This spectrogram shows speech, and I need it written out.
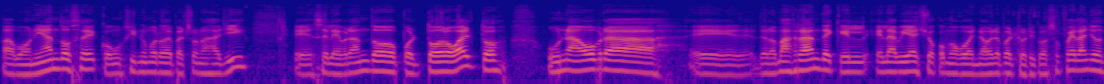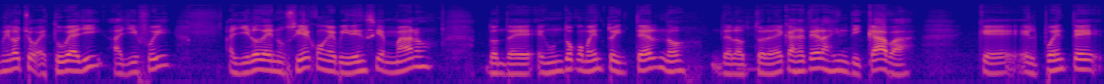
pavoneándose con un sinnúmero de personas allí, eh, celebrando por todo lo alto una obra eh, de lo más grande que él, él había hecho como gobernador de Puerto Rico. Eso fue el año 2008, estuve allí, allí fui. Allí lo denuncié con evidencia en mano, donde en un documento interno de la Autoridad de Carreteras indicaba que el puente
